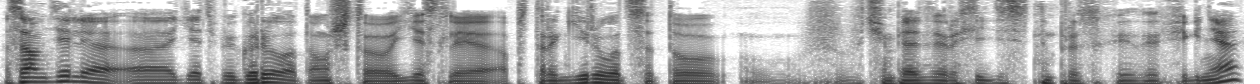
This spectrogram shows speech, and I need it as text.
На самом деле, э, я тебе говорил о том, что если абстрагироваться, то в чемпионате России действительно происходит фигня,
